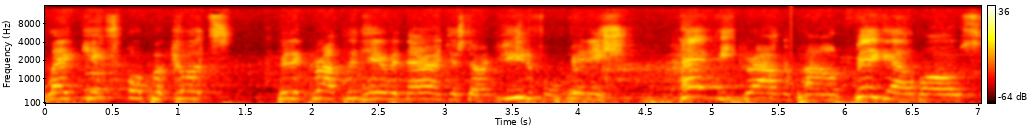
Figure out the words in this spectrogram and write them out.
leg kicks, uppercuts, bit of grappling here and there, and just a beautiful finish. Heavy ground and pound, big elbows.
